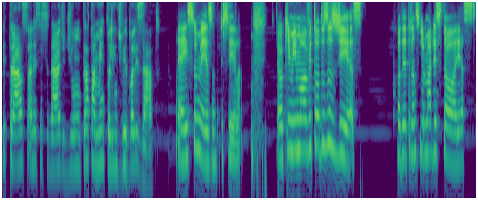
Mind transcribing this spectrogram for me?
e traz a necessidade de um tratamento ali individualizado. É isso mesmo, Priscila. É o que me move todos os dias. Poder transformar histórias.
